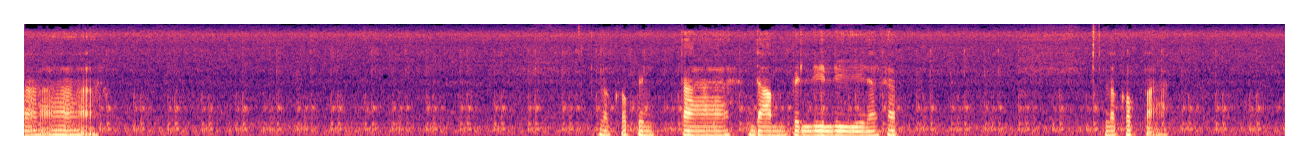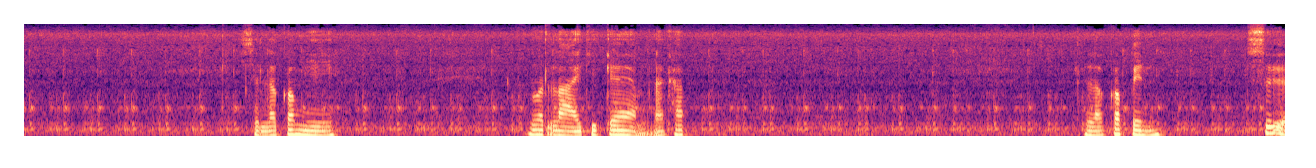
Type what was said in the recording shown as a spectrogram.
ตา แล้วก็เป็นตาดำเป็นลีๆนะครับ แล้วก็ปาก เสร็จแล้วก็มีลวดลายที่แก้มนะครับ แล้วก็เป็นเสื้อ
